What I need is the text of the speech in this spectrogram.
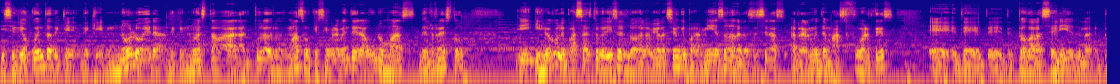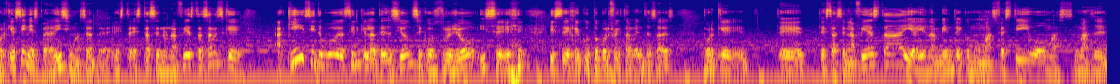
y se dio cuenta de que, de que no lo era, de que no estaba a la altura de los demás o que simplemente era uno más del resto, y, luego le pasa esto que dices, lo de la violación, que para mí es una de las escenas realmente más fuertes eh, de, toda la serie, porque es inesperadísimo. O sea, estás en una fiesta, sabes que aquí sí te puedo decir que la tensión se construyó y se, y se ejecutó perfectamente, ¿sabes? Porque eh, estás en la fiesta y hay un ambiente como más festivo, más, más de,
